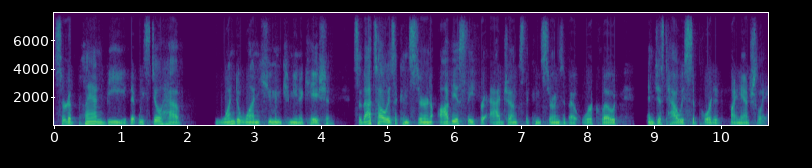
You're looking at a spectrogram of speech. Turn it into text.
sort of plan B that we still have one-to-one human communication. So that's always a concern. Obviously for adjuncts, the concerns about workload and just how we support it financially.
